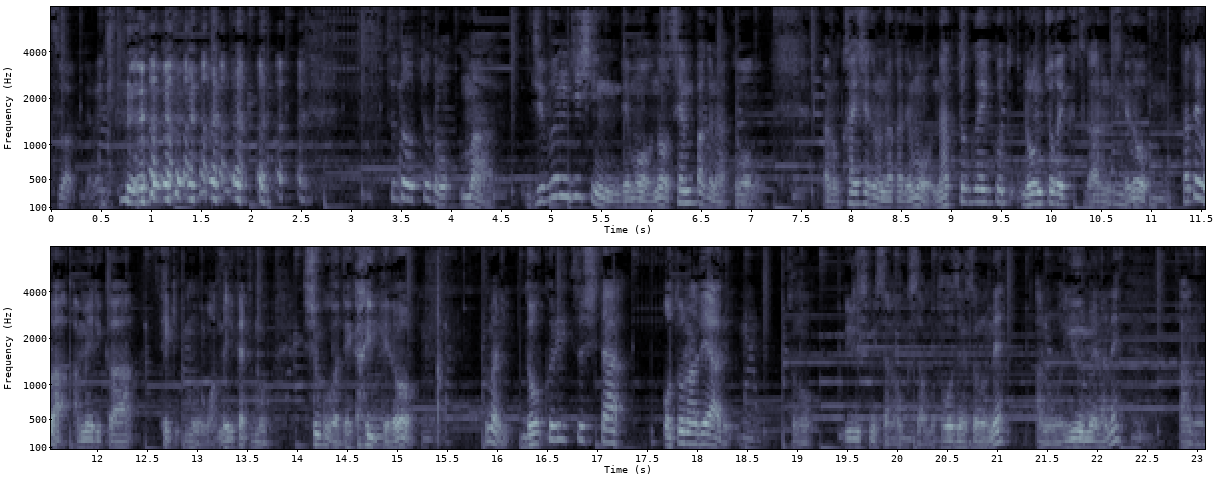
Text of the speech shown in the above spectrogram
ツアーみたいな。それと、ちょっと、まあ、自分自身でもの船舶な、こう、あの、解釈の中でも納得がいくこと、論調がいくつかあるんですけど、例えばアメリカ的、もうアメリカってもう主語がでかいけど、つまり、独立した大人である、その、ウィル・スミスさんの奥さんも当然そのね、あの、有名なね、あの、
